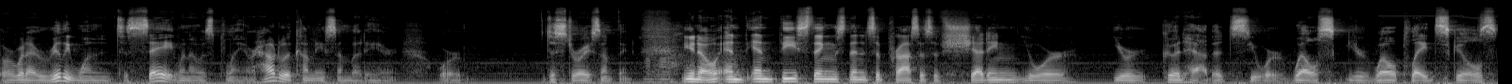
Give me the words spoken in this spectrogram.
or what I really wanted to say when I was playing, or how to accompany somebody, or or destroy something. Uh-huh. you know and and these things then it's a process of shedding your your good habits your well your well played skills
